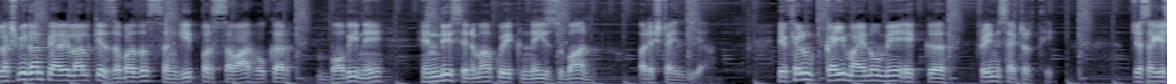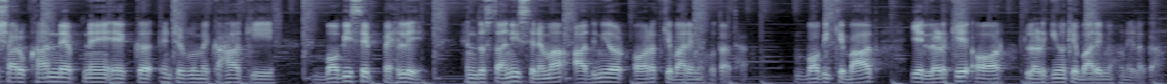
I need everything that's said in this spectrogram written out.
लक्ष्मीकांत प्यारेलाल के ज़बरदस्त संगीत पर सवार होकर बॉबी ने हिंदी सिनेमा को एक नई ज़ुबान और स्टाइल दिया। यह फ़िल्म कई मायनों में एक ट्रेन सेटर थी। जैसा कि शाहरुख खान ने अपने एक इंटरव्यू में कहा कि बॉबी से पहले हिंदुस्तानी सिनेमा आदमी और औरत के बारे में होता था। बॉबी के बाद ये लड़के और लड़कियों के बारे में होने लगा।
